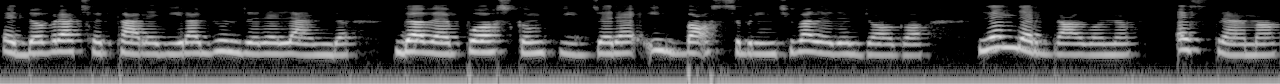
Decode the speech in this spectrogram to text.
e dovrà cercare di raggiungere l'end dove può sconfiggere il boss principale del gioco, l'Ender Dragon estrema,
